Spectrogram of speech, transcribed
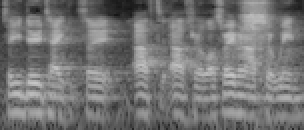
So you do take so after after a loss or even after a win,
